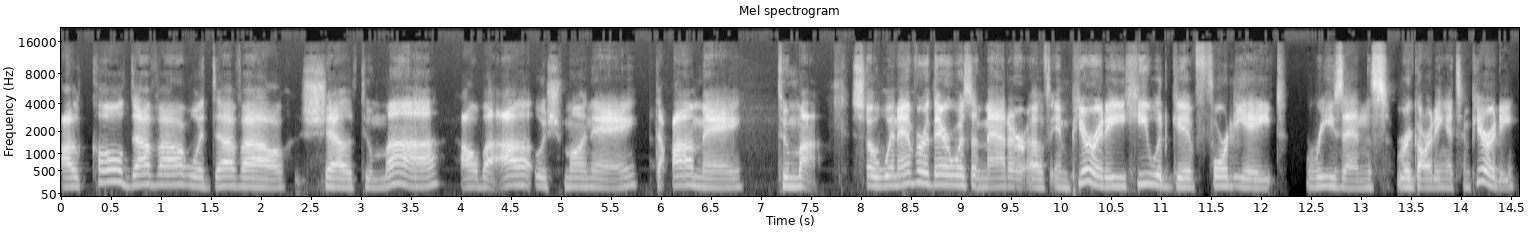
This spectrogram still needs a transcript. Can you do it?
al kol davar udavar shel tuma arba'a ushmone ta'ame tuma. So whenever there was a matter of impurity, he would give 48 reasons regarding its impurity.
